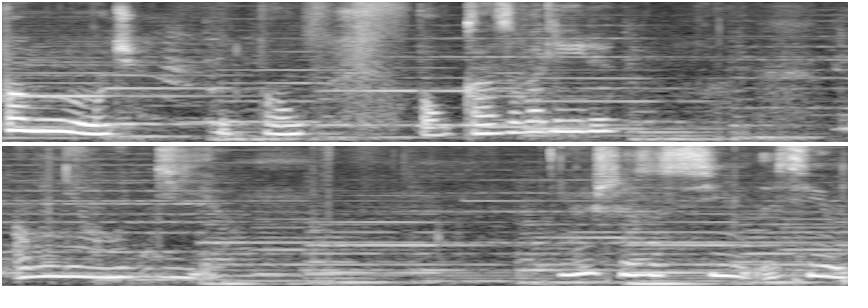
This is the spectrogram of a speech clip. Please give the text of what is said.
помочь. Вот пау... Паука завалили. А мне уйди. Видишь, я за, синь... синь...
